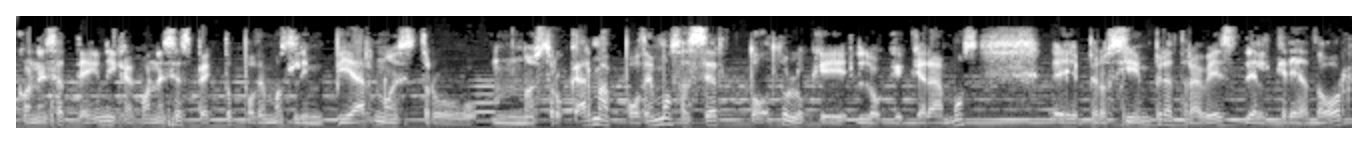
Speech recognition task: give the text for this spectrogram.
con esa técnica con ese aspecto podemos limpiar nuestro nuestro karma. Podemos hacer todo lo que lo que queramos eh, pero siempre a través del creador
